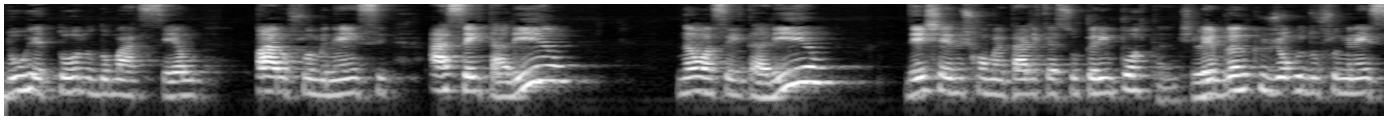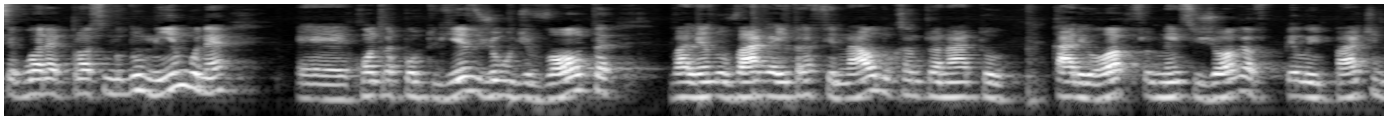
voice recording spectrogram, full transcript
do retorno do Marcelo para o Fluminense. Aceitariam? Não aceitariam? Deixa aí nos comentários que é super importante. Lembrando que o jogo do Fluminense agora é próximo domingo, né? É, contra a Portuguesa, jogo de volta, valendo vaga aí para a final do Campeonato Carioca. O Fluminense joga pelo empate,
